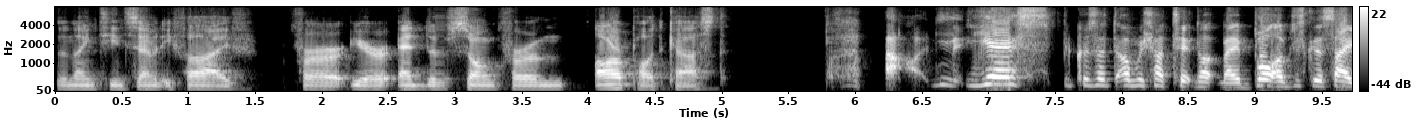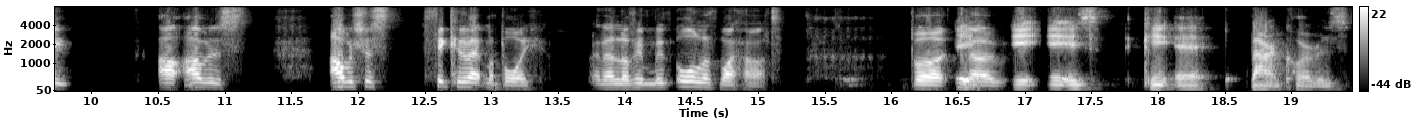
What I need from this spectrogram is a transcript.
the 1975 for your end of song from our podcast? Uh, yes, because I, I wish I'd tipped that name, but I'm just gonna say, I, I was, I was just thinking about my boy, and I love him with all of my heart. But It, no, it, it is uh, Baron Corbin's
